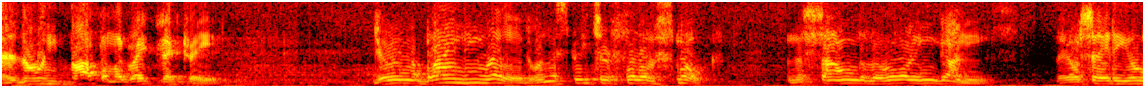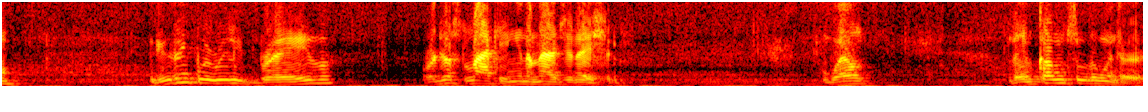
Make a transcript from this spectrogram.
as though he brought them a great victory during a blinding raid when the streets are full of smoke and the sound of the roaring guns, they'll say to you, Do you think we're really brave or just lacking in imagination? Well, they've come through the winter.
